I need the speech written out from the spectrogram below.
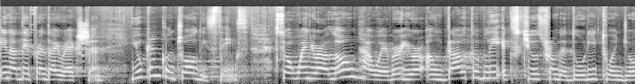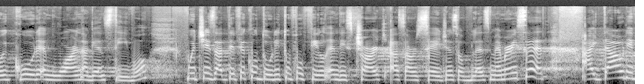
in a different direction. You can control these things. So when you're alone, however, you're undoubtedly excused from the duty to enjoy good and warn against evil, which is a difficult duty to fulfill and discharge, as our sages of blessed memory said. I doubt if,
